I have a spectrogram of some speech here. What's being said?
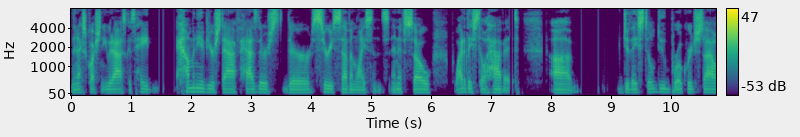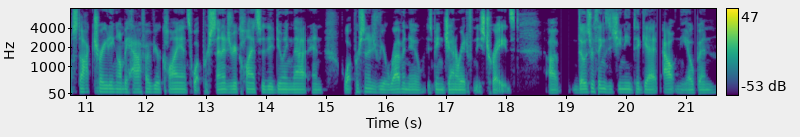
the next question that you would ask is hey how many of your staff has their their Series Seven license, and if so, why do they still have it? Um, do they still do brokerage style stock trading on behalf of your clients? What percentage of your clients are they doing that, and what percentage of your revenue is being generated from these trades? Uh, those are things that you need to get out in the open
